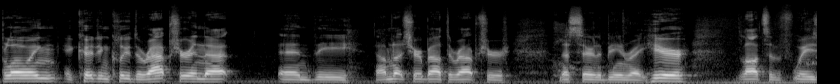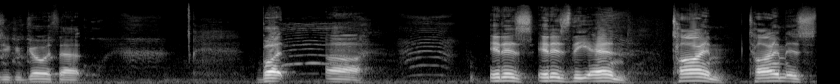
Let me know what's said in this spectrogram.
blowing. It could include the rapture in that, and the, I'm not sure about the rapture necessarily being right here. Lots of ways you could go with that. But uh, it is it is the end. Time time is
